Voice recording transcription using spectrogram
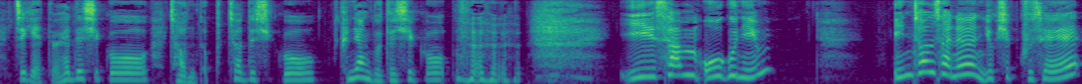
찌개도 해 드시고, 전도 부쳐 드시고, 그냥도 드시고. 2359님, 인천 사는 69세의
